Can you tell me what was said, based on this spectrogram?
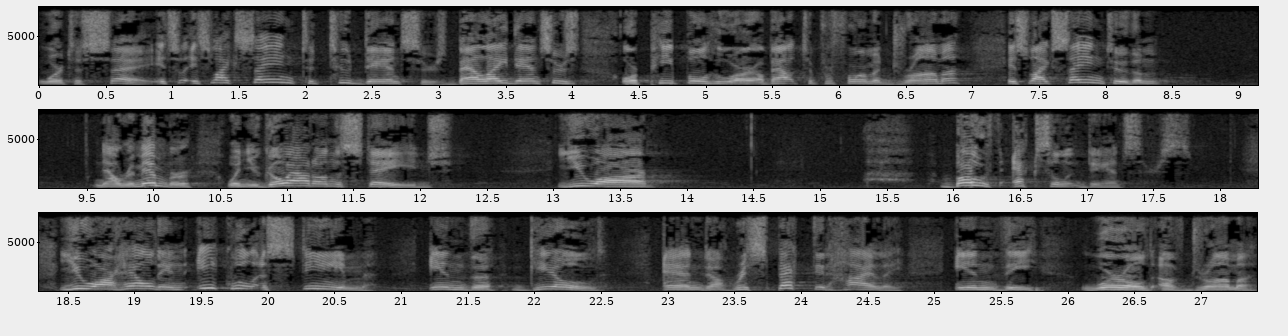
were to say, it's, it's like saying to two dancers, ballet dancers or people who are about to perform a drama, it's like saying to them, now remember, when you go out on the stage, you are both excellent dancers. You are held in equal esteem in the guild and uh, respected highly in the world of drama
